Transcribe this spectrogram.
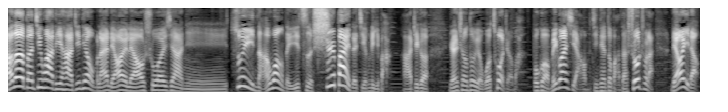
好的，本期话题哈，今天我们来聊一聊，说一下你最难忘的一次失败的经历吧。啊，这个人生都有过挫折吧，不过没关系啊，我们今天都把它说出来聊一聊。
